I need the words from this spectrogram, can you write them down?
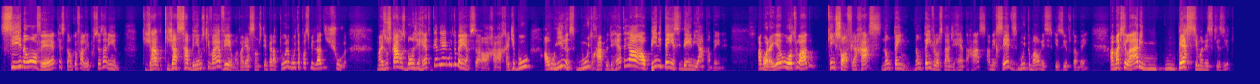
se não houver a questão que eu falei para o Cesarino que já, que já sabemos que vai haver uma variação de temperatura, muita possibilidade de chuva. Mas os carros bons de reta tendem a ir muito bem. A Red Bull, a Williams, muito rápida de reta, e a Alpine tem esse DNA também. Né? Agora, aí o outro lado, quem sofre? A Haas, não tem, não tem velocidade de reta a Haas. A Mercedes, muito mal nesse quesito também. A McLaren, péssima nesse quesito.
